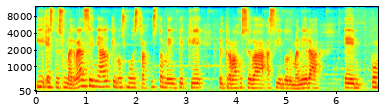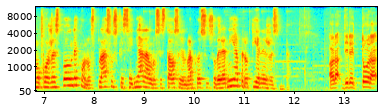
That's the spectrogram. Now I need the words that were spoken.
Y esta es una gran señal que nos muestra justamente que el trabajo se va haciendo de manera como corresponde con los plazos que señalan los estados en el marco de su soberanía, pero tiene resultado. Ahora, directora,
